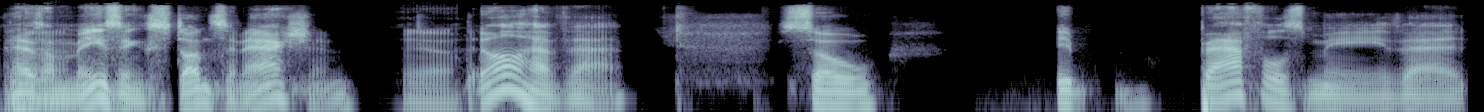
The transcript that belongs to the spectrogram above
It has Yeah. amazing stunts and action. Yeah. They all have that. So it baffles me that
